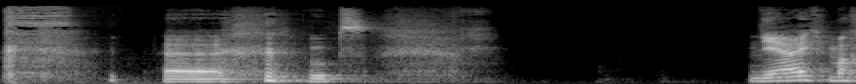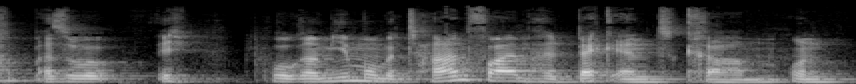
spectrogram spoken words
äh, ups. Ja, ich mache, also ich programmiere momentan vor allem halt Backend-Kram und,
